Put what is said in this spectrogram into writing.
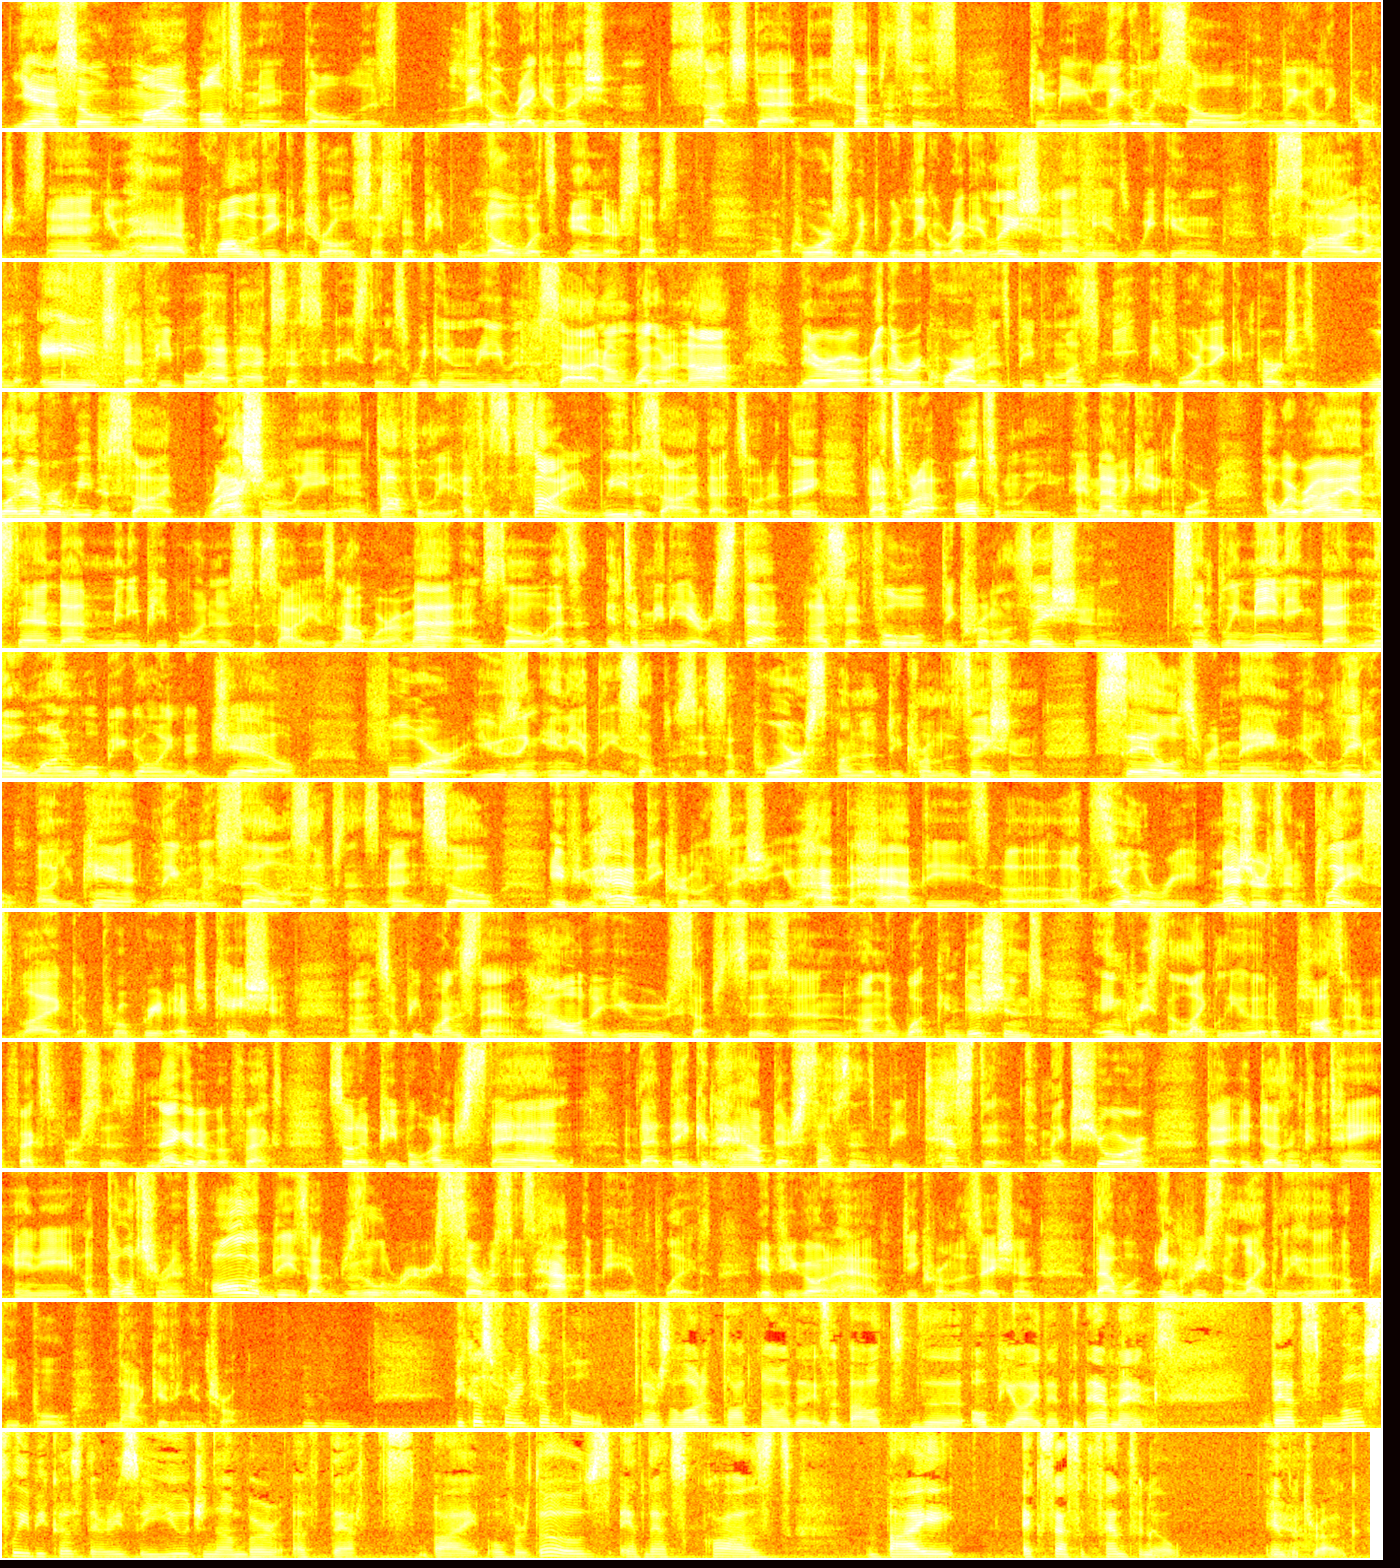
Yeah, so my ultimate goal is legal regulation such that these substances can be legally sold and legally purchased. And you have quality control such that people know what's in their substance. And of course, with, with legal regulation, that means we can decide on the age that people have access to these things. We can even decide on whether or not there are other requirements people must meet before they can purchase whatever we decide rationally and thoughtfully as a society. We decide that sort of thing. That's what I ultimately am advocating for. However, I understand that many people in this society is not where I'm at. And so, as an intermediary step, I said full decriminalization, simply meaning that no one will be going to jail for using any of these substances. Of course, under decriminalization, sales remain illegal. Uh, you can't mm-hmm. legally sell the substance. And so, if you have decriminalization, you have to have these uh, auxiliary measures in place, like appropriate education, uh, so people understand how to use substances and under what conditions increase the likelihood of positive effects versus negative effects, so that people understand that they can have their substance be tested to make sure that it doesn't contain any adulterants. All of these auxiliary services have to be in place if you're going to have decriminalization. That will increase the likelihood of people not getting in trouble. Mm-hmm. Because, for example, there's a lot of talk nowadays about the opioid epidemic. Yes. That's mostly because there is a huge number of deaths by overdose, and that's caused by excessive fentanyl in yeah. the drug.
